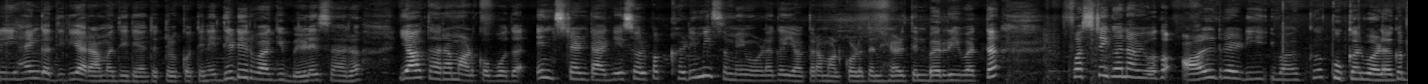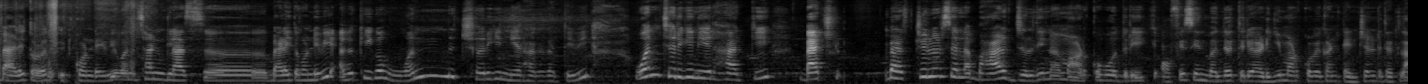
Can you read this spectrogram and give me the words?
ರೀ ಹೆಂಗದಿರಿ ಆರಾಮದಿರಿ ಅಂತ ತಿಳ್ಕೊತೀನಿ. ದಿಢೀರ್ವಾಗಿ ಬೇಳೆ ಸಾರು ಯಾವ ಥರ ಮಾಡ್ಕೋಬೋದು? ಇನ್ಸ್ಟೆಂಟಾಗಿ ಸ್ವಲ್ಪ ಕಡಿಮೆ ಸಮಯ ಒಳಗೆ ಯಾವ ಥರ ಮಾಡ್ಕೊಳ್ಳೋದನ್ನು ಹೇಳ್ತೀನಿ ಬರ್ರಿ ಇವತ್ತು. ಫಸ್ಟಿಗೆ ನಾವು ಇವಾಗ ಆಲ್ರೆಡಿ ಇವಾಗ ಕುಕ್ಕರ್ ಒಳಗೆ ಬ್ಯಾಳೆ ತೊಳೆದು ಇಟ್ಕೊಂಡೇವಿ. ಒಂದು ಸಣ್ಣ ಗ್ಲಾಸ್ ಬ್ಯಾಳೆ ತೊಗೊಂಡೇವಿ. ಅದಕ್ಕೆ ಈಗ ಒಂದು ಚರಿಗೆ ನೀರು ಹಾಕಕತ್ತೀವಿ. ಒಂದು ಚರಿಗೆ ನೀರು ಹಾಕಿ ಬ್ಯಾಚ್ ಬ್ಯಾಚುಲರ್ಸ್ ಎಲ್ಲ ಭಾಳ ಜಲ್ದಿನ ಮಾಡ್ಕೋಬೋದು ರೀ ಆಫೀಸಿಂದ ಬಂದಿರ್ತೀರಿ ಅಡುಗೆ ಮಾಡ್ಕೋಬೇಕಂತ ಟೆನ್ಷನ್ ಇರ್ತೈತಲ್ಲ,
